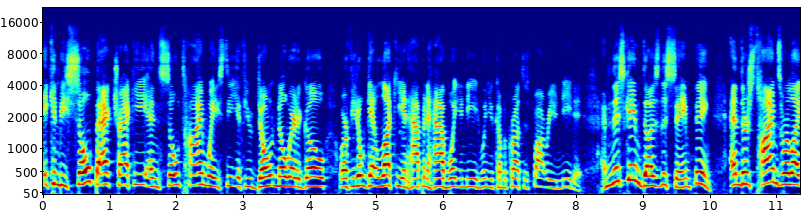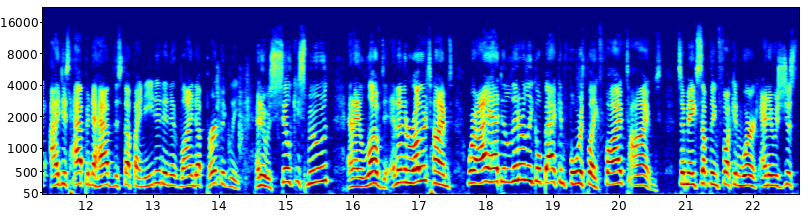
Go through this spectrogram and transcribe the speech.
It can be so backtracky and so time wasty if you don't know where to go or if you don't get lucky and happen to have what you need when you come across the spot where you need it. And this game does the same thing. And there's times where like I just happened to have the stuff I needed and it lined up perfectly and it was silky smooth and I loved it. And then there were other times where I had to literally go back and forth like five times to make something fucking work. And it was just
